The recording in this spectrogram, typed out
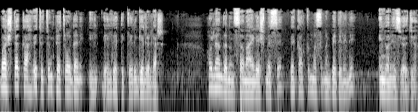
Başta kahve, tütün, petrolden elde ettikleri gelirler. Hollanda'nın sanayileşmesi ve kalkınmasının bedelini Endonezya ödüyor.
